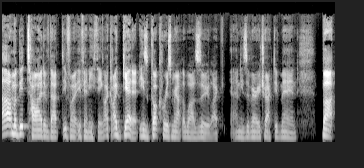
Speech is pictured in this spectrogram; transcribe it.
I'm a bit tired of that. If I- if anything, like I get it, he's got charisma out the wazoo, like, and he's a very attractive man, but.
